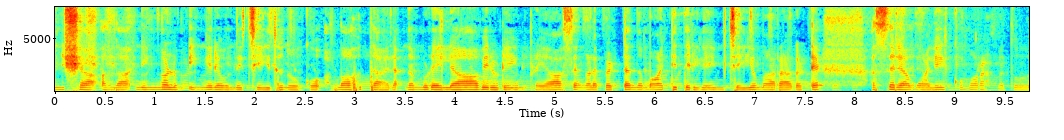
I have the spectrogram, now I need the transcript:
ഇൻഷാ അള്ളാ നിങ്ങളും ഇങ്ങനെ ഒന്ന് ചെയ്തു നോക്കൂ. അള്ളാഹു താല നമ്മുടെ എല്ലാവരുടെയും പ്രയാസങ്ങളെ പെട്ടെന്ന് മാറ്റിത്തരികയും ചെയ്യുമാറാകട്ടെ. അസ്സലാമു അലൈക്കും വറഹമത്തുള്ള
